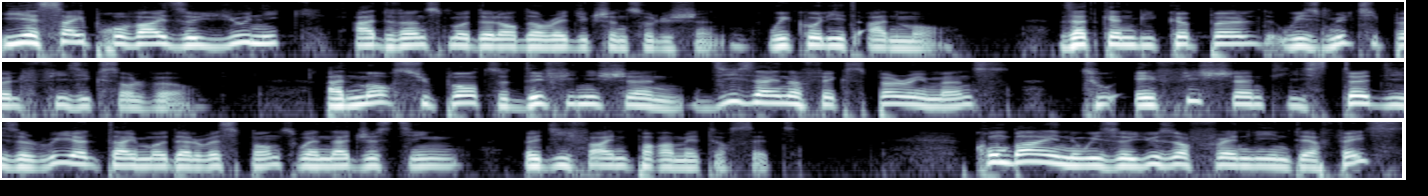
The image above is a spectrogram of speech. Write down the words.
ESI provides a unique advanced model order reduction solution. We call it ADMORE, that can be coupled with multiple physics solver. ADMORE supports the definition, design of experiments to efficiently study the real-time model response when adjusting a defined parameter set. Combined with a user-friendly interface,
